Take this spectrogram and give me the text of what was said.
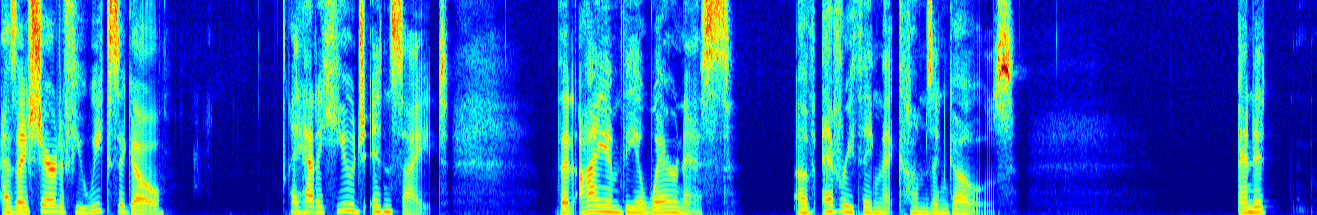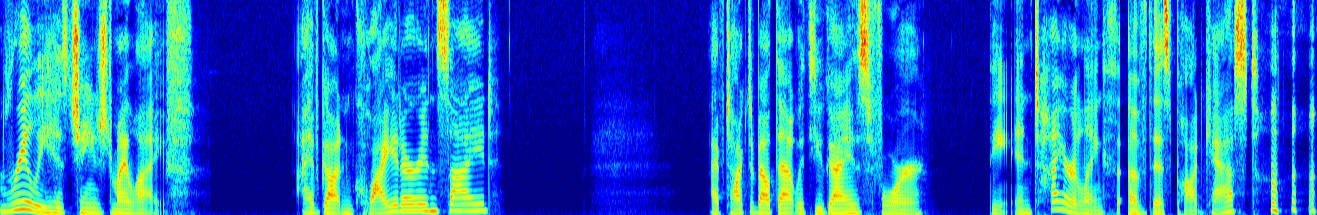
as I shared a few weeks ago, I had a huge insight that I am the awareness of everything that comes and goes. And it really has changed my life. I've gotten quieter inside. I've talked about that with you guys for the entire length of this podcast.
